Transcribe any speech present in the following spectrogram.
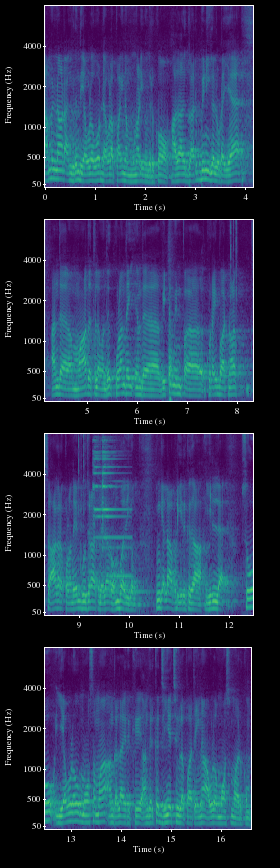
தமிழ்நாடு அங்கிருந்து எவ்வளவோ டெவலப் ஆகி நம்ம முன்னாடி வந்திருக்கோம். அதாவது கர்ப்பிணிகளுடைய அந்த மாதத்தில் வந்து குழந்தை அந்த விட்டமின் ப குறைபாட்டினால் சாகிற குழந்தைகள் குஜராத்தில் எல்லாம் ரொம்ப அதிகம். இங்கெல்லாம் அப்படி இருக்குதா? இல்லை. ஸோ எவ்வளோ மோசமாக அங்கெல்லாம் இருக்குது அங்கே இருக்க ஜிஹெச்சுகளை பார்த்தீங்கன்னா அவ்வளோ மோசமாக இருக்கும்.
